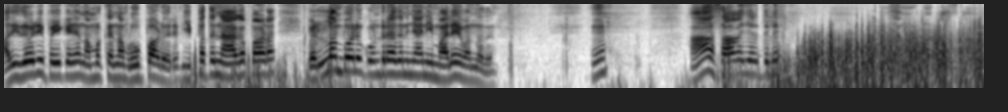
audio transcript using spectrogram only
അത് ഇതുവഴി പോയി കഴിഞ്ഞാൽ നമുക്ക് എന്നാൽ ബ്ലൂപ്പാട് വരും. ഇപ്പം തന്നെ ആകപ്പാടെ വെള്ളം പോലും കൊണ്ടുവരാതെ ഞാൻ ഈ മലയിൽ വന്നത്. ആ സാഹചര്യത്തിൽ ഇനി അങ്ങോട്ടുള്ള task ആണ്.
